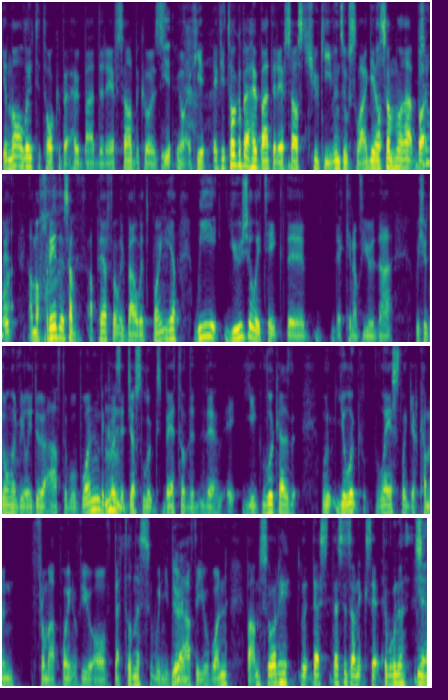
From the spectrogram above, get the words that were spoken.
You're not allowed to talk about how bad the refs are because Yeah. you know if you if you talk about how bad the refs are, Hugh Keevins will slag you or oh, something like that. do you But know it- I'm afraid it's a, a perfectly valid point here. We usually take the the kind of view that we should only really do it after we've won because mm. it just looks better. The, the it- you look as you look less like you're coming from a point of view of bitterness when you do it after you've won. But I'm sorry, this this is unacceptable now. So,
